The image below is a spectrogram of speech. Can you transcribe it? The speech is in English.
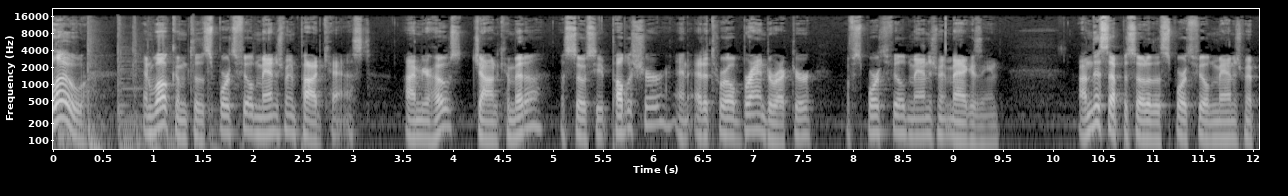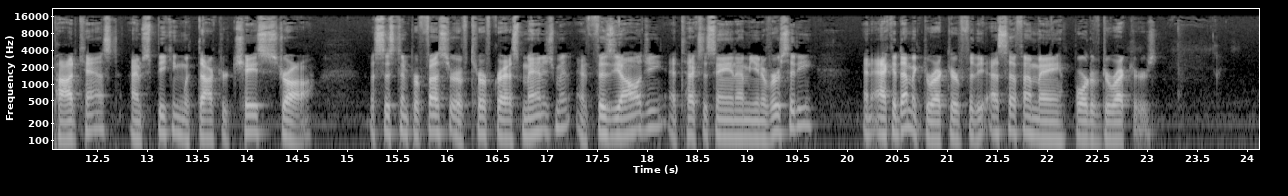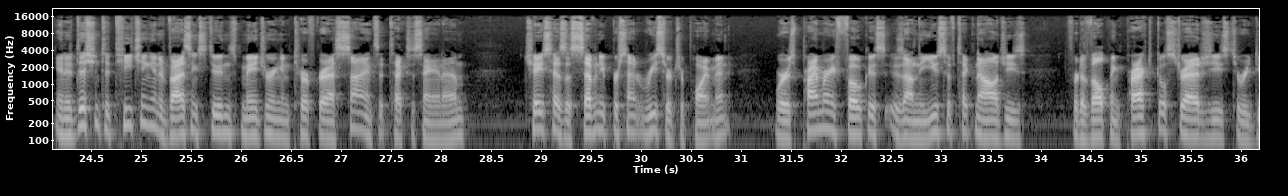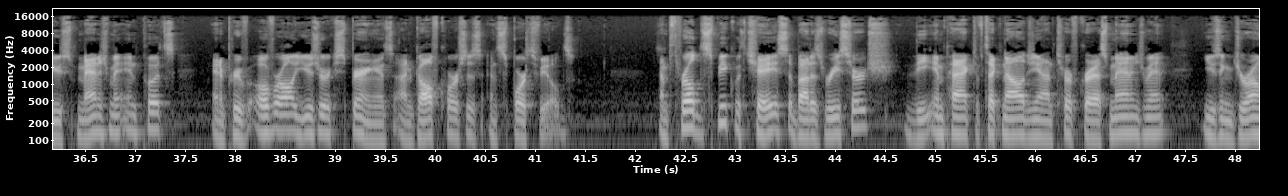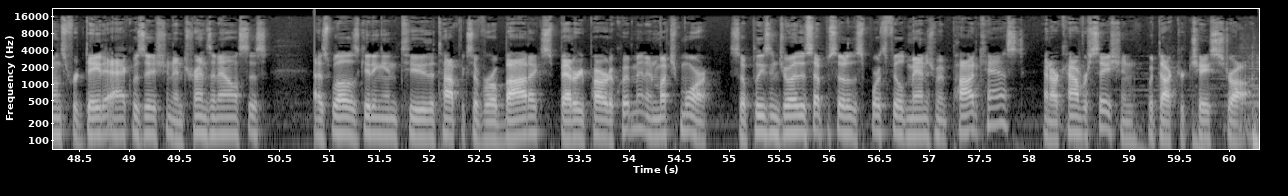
Hello, and welcome to the Sportsfield Management Podcast. I'm your host, John Kmitta, Associate Publisher and Editorial Brand Director of Sportsfield Management Magazine. On this episode of the Sportsfield Management Podcast, I'm speaking with Dr. Chase Straw, Assistant Professor of Turfgrass Management and Physiology at Texas A&M University and Academic Director for the SFMA Board of Directors. In addition to teaching and advising students majoring in turfgrass science at Texas A&M, Chase has a 70% research appointment where his primary focus is on the use of technologies for developing practical strategies to reduce management inputs and improve overall user experience on golf courses and sports fields. I'm thrilled to speak with Chase about his research, the impact of technology on turfgrass management, using drones for data acquisition and trends analysis, as well as getting into the topics of robotics, battery powered equipment, and much more. So please enjoy this episode of the Sports Field Management Podcast and our conversation with Dr. Chase Straw.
